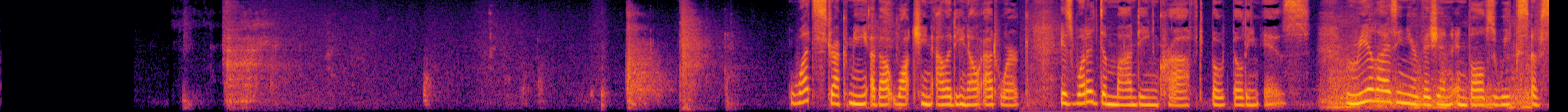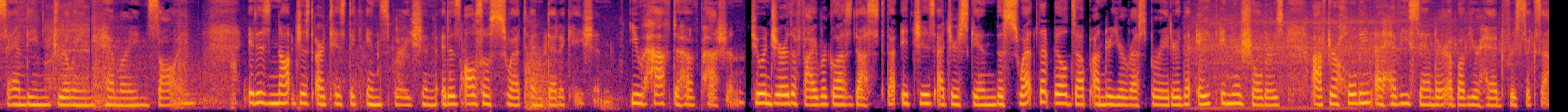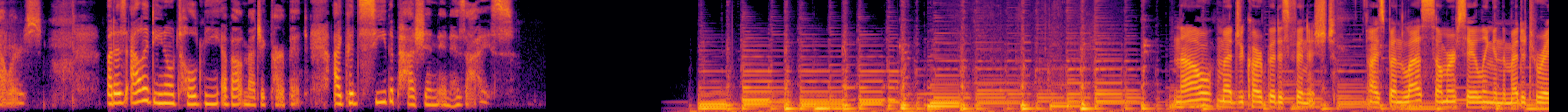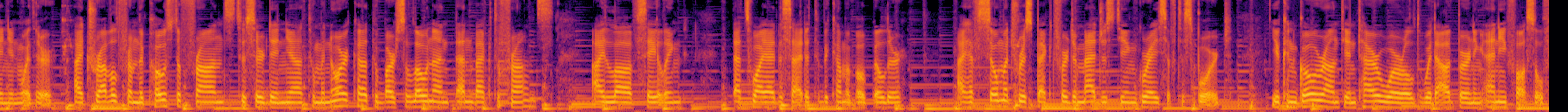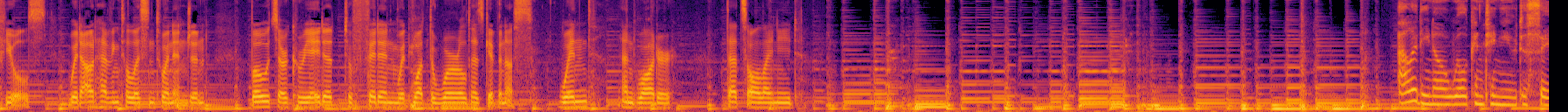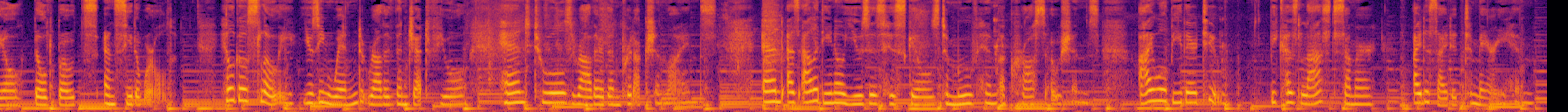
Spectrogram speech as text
What struck me about watching Aladino at work is what a demanding craft boat building is. Realizing your vision involves weeks of sanding, drilling, hammering, sawing. It is not just artistic inspiration, it is also sweat and dedication. You have to have passion to endure the fiberglass dust that itches at your skin, the sweat that builds up under your respirator, the ache in your shoulders after holding a heavy sander above your head for six hours. But as Aladino told me about Magic Carpet, I could see the passion in his eyes. Now, Magic Carpet is finished. I spent last summer sailing in the Mediterranean with her. I traveled from the coast of France to Sardinia to Menorca to Barcelona and then back to France. I love sailing. That's why I decided to become a boat builder. I have so much respect for the majesty and grace of the sport. You can go around the entire world without burning any fossil fuels, without having to listen to an engine. Boats are created to fit in with what the world has given us wind and water. That's all I need. Aladino will continue to sail, build boats, and see the world. He'll go slowly, using wind rather than jet fuel, hand tools rather than production lines. And as Aladino uses his skills to move him across oceans, I will be there too, because last summer I decided to marry him.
